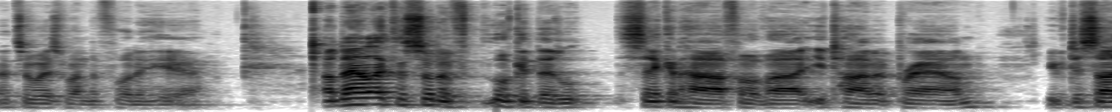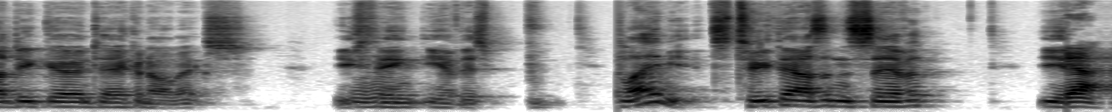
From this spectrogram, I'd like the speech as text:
That's always wonderful to hear. I'd now like to sort of look at the second half of uh, your time at Brown. You've decided to go into economics. You mm-hmm. think you have this blame you. It's 2007. You, yeah.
